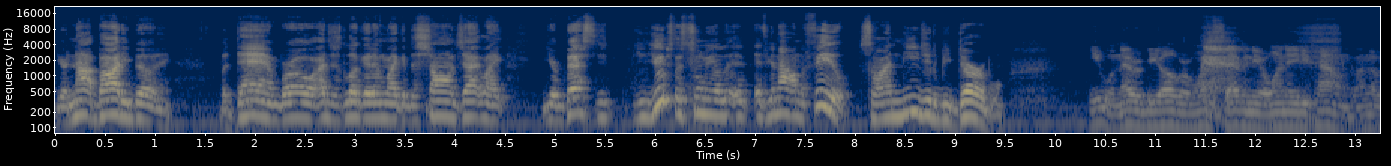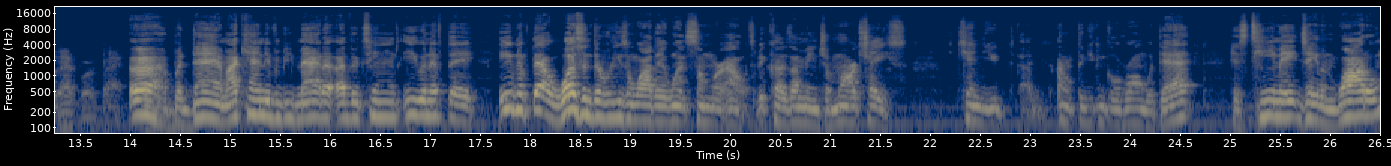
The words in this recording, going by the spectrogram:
You're not bodybuilding, but damn, bro, I just look at him like a DeSean Jack. Like your best, you, you're useless to me if you're not on the field. So I need you to be durable. He will never be over 170 or 180 pounds. I know that for a fact. Ugh, but damn, I can't even be mad at other teams, even if they, even if that wasn't the reason why they went somewhere else. Because I mean, Ja'Marr Chase, can you? I don't think you can go wrong with that. His teammate Jaylen Waddle.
